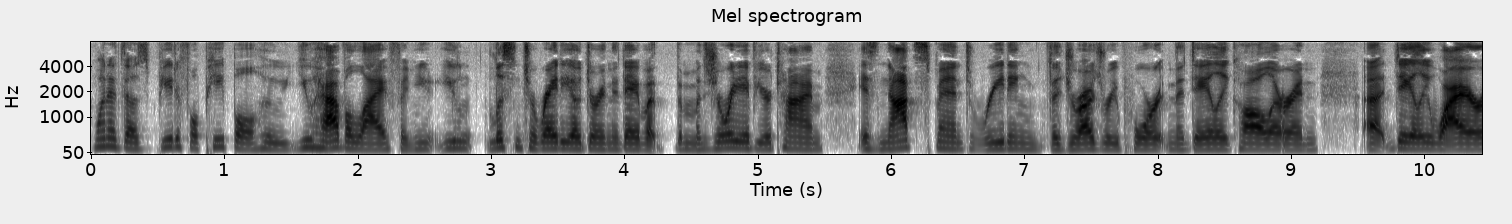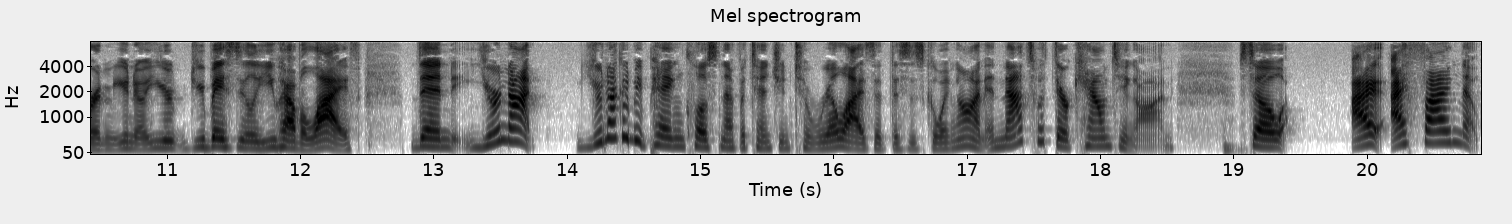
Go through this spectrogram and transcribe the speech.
one of those beautiful people who you have a life and you, you listen to radio during the day, but the majority of your time is not spent reading the Drudge Report and the Daily Caller and uh, Daily Wire, and you know you're you basically you have a life, then you're not you're not going to be paying close enough attention to realize that this is going on, and that's what they're counting on. So I I find that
